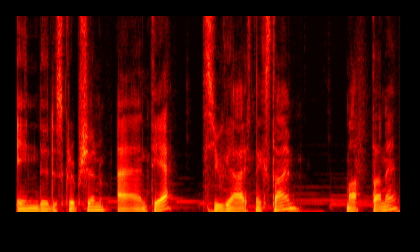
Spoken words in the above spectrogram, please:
in the description. And yeah, see you guys next time. Matane.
